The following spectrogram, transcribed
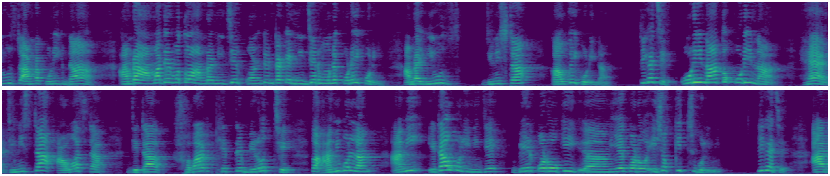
ইউজড আমরা করি না। আমরা আমাদের মতো আমরা নিজের কন্টেন্টটাকে নিজের মনে করেই করি। আমরা ইউজ জিনিসটা কাউকেই করি না। ঠিক আছে? করি না তো করি না। হ্যাঁ জিনিসটা, আওয়াজটা যেটা সবার ক্ষেত্রে বেরোচ্ছে, তো আমি বললাম, আমি এটাও বলিনি যে বের করো কি ইয়ে করো, এসব কিচ্ছু বলিনি, ঠিক আছে? আর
